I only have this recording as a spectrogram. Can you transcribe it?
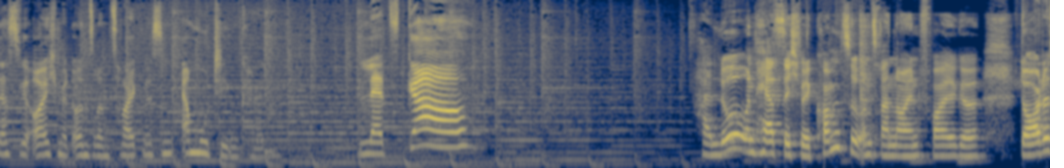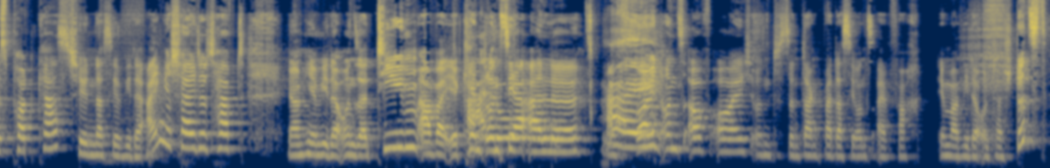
dass wir euch mit unseren Zeugnissen ermutigen können. Let's go! Hallo und herzlich willkommen zu unserer neuen Folge Daughters Podcast. Schön, dass ihr wieder eingeschaltet habt. Wir haben hier wieder unser Team, aber ihr kennt Hallo. uns ja alle. Wir Hi. freuen uns auf euch und sind dankbar, dass ihr uns einfach immer wieder unterstützt.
